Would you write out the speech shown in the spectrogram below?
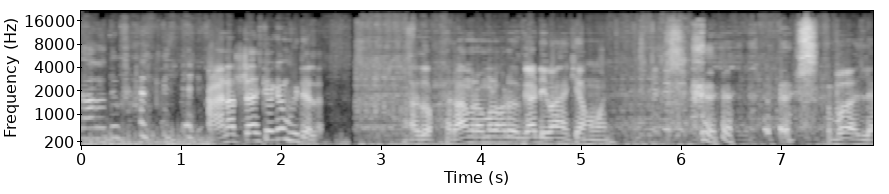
તારા દુકાન આના ટાસ્ક કેમ ફૂટેલા આ તો રામ રામ મળો ગાડી વાહે ક્યાં હોવાની? બસ લે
